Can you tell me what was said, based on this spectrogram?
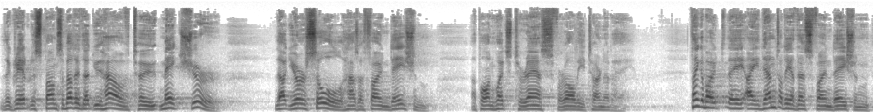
the great responsibility that you have to make sure that your soul has a foundation upon which to rest for all eternity? Think about the identity of this foundation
